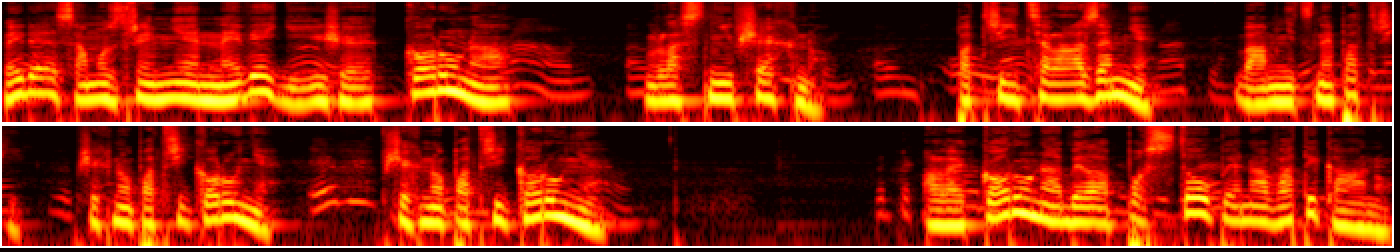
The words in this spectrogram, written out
Lidé samozřejmě nevědí, že koruna vlastní všechno. Patří celá země. Vám nic nepatří. Všechno patří koruně. Všechno patří koruně. Ale koruna byla postoupena Vatikánu.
